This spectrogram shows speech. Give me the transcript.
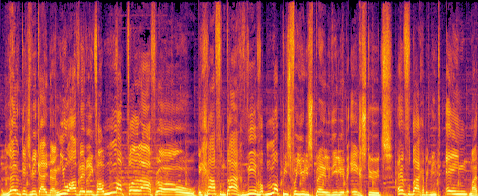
Leuk dat je weer kijkt naar een nieuwe aflevering van Map van de Afro. Ik ga vandaag weer wat mappies voor jullie spelen die jullie hebben ingestuurd. En vandaag heb ik niet één, maar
